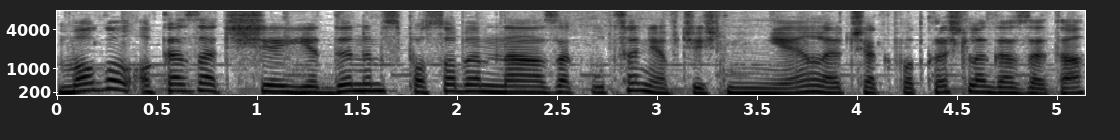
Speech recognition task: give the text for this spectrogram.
Mogą okazać się jedynym sposobem na zakłócenia w cieśninie, lecz jak podkreśla gazeta,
